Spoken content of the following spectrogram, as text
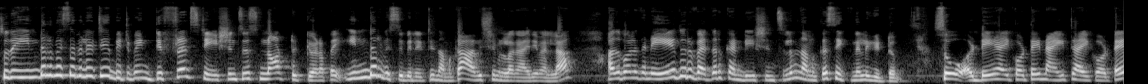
So the intervisibility between different stations is not required അപ്പോൾ ഇന്റർ വിസിബിലിറ്റി നമുക്ക് ആവശ്യമുള്ള കാര്യമല്ല. അതുപോലെ തന്നെ ഏതൊരു വെതർ കണ്ടീഷൻസിലും നമുക്ക് സിഗ്നൽ കിട്ടും. സോ ഡേ ആയിക്കോട്ടെ നൈറ്റ് ആയിക്കോട്ടെ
